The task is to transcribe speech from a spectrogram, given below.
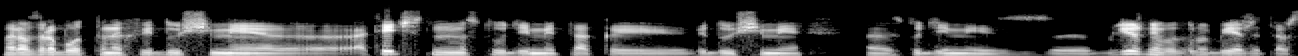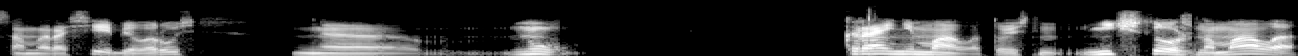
разработанных ведущими отечественными студиями, так и ведущими студиями из ближнего зарубежья, та же самая Россия, Беларусь. Ну, крайне мало, то есть ничтожно мало.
